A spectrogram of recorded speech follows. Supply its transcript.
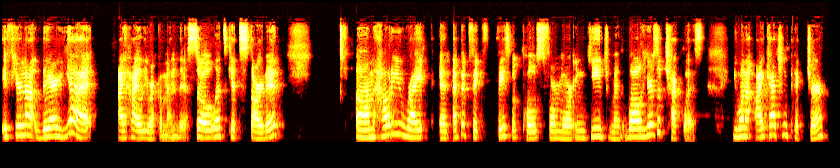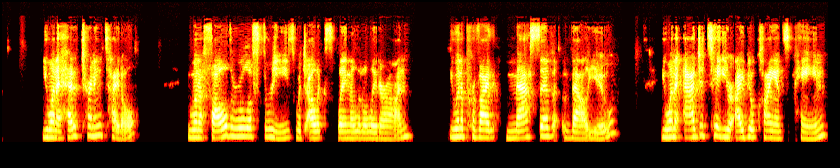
if you're not there yet, I highly recommend this. So let's get started. Um, how do you write an epic Facebook post for more engagement? Well, here's a checklist. You want an eye catching picture, you want a head turning title, you want to follow the rule of threes, which I'll explain a little later on. You want to provide massive value. You want to agitate your ideal client's pain.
